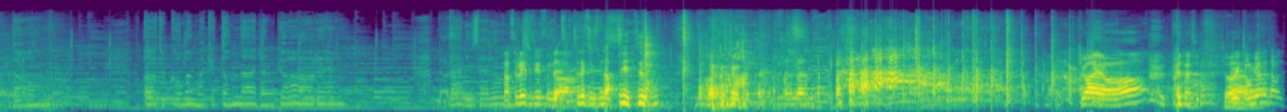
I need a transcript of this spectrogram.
자 슬레이트 드리겠습니다. 네, 슬레이트 치겠습니다. 슬레이트. 좋아요. 다시 다시. 여기 정면에 잡아주세요.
